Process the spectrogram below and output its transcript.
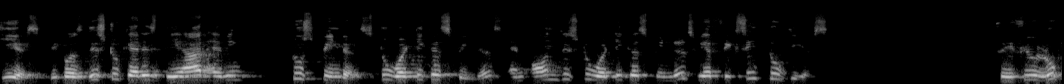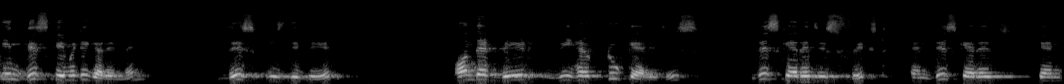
gears because these two carriages, they are having two spindles, two vertical spindles and on these two vertical spindles, we are fixing two gears. So if you look in this schematic arrangement, this is the bed. On that bed, we have two carriages. This carriage is fixed and this carriage can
